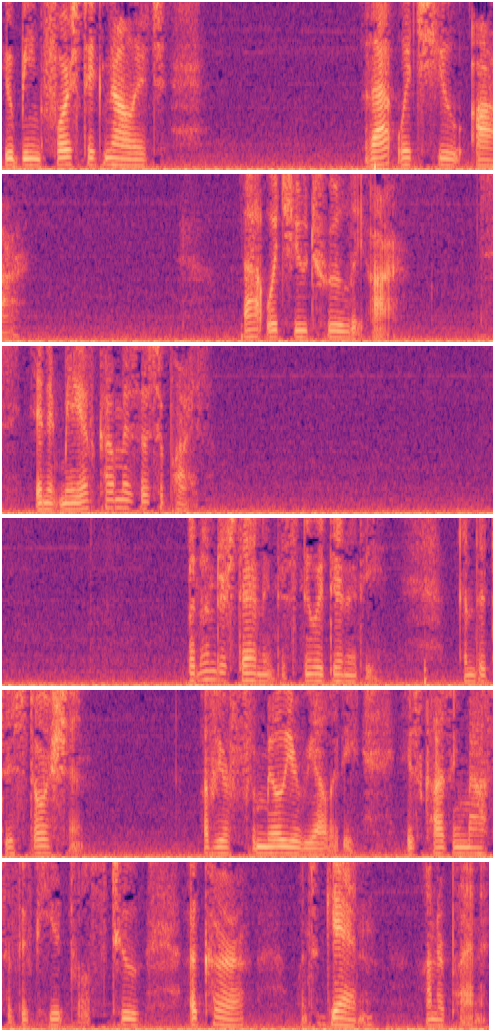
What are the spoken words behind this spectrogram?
You're being forced to acknowledge that which you are, that which you truly are. And it may have come as a surprise. But understanding this new identity and the distortion of your familiar reality is causing massive upheavals to occur once again on our planet.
